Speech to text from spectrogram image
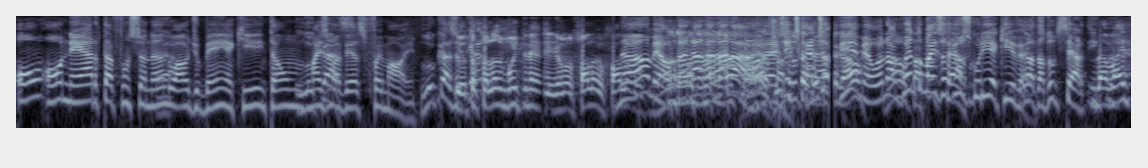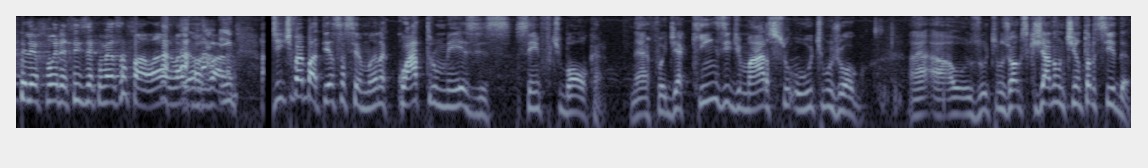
on, on air tá funcionando o áudio bem aqui, então mais Lucas. uma vez foi mal aí. Lucas, Eu eu tô quero... falando muito, né? Eu falo, eu falo. Não, meu, não, não, não, não, não, A tá gente quer te ouvir, meu. Eu não, Não, aguento tá mais ouvir certo. os guri aqui, velho. Não, tá tudo certo. Ainda mais telefone assim, você começa a falar, vai. A gente vai bater essa semana quatro meses sem futebol, cara. Né? Foi dia 15 de março o último jogo. Ah, ah, os últimos jogos que já não tinham torcida.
